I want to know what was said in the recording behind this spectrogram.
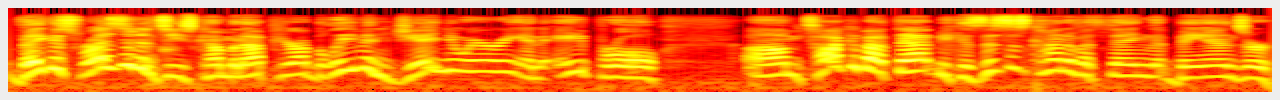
Vegas residencies coming up here, I believe in January and April. Um, talk about that because this is kind of a thing that bands are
